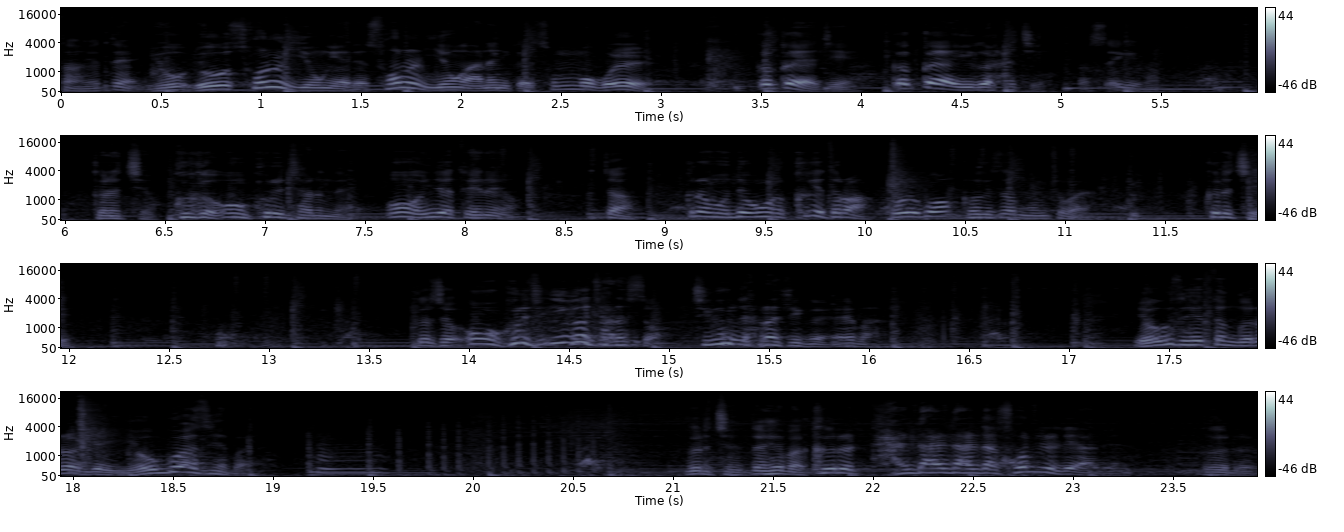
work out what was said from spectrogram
딱 이때 요, 요 손을 이용해야 돼. 손을 이용 안 하니까 손목을 꺾어야지. 꺾어야 이걸 하지. 딱 세게 가. 그렇죠. 그게 어, 그렇지 잘했네. 어, 이제 되네요. 자, 내 오늘 크게 돌아. 돌고 거기서 멈춰봐요. 그렇지. 그렇죠. 어, 그렇지. 이거 잘했어. 지금 잘하신 거예요. 해봐. 여기서 했던 거를 이제 여기 와서 해봐요. 그렇죠. 또 해봐. 그거를 달달달달 소리를 내야 돼. 그거를.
